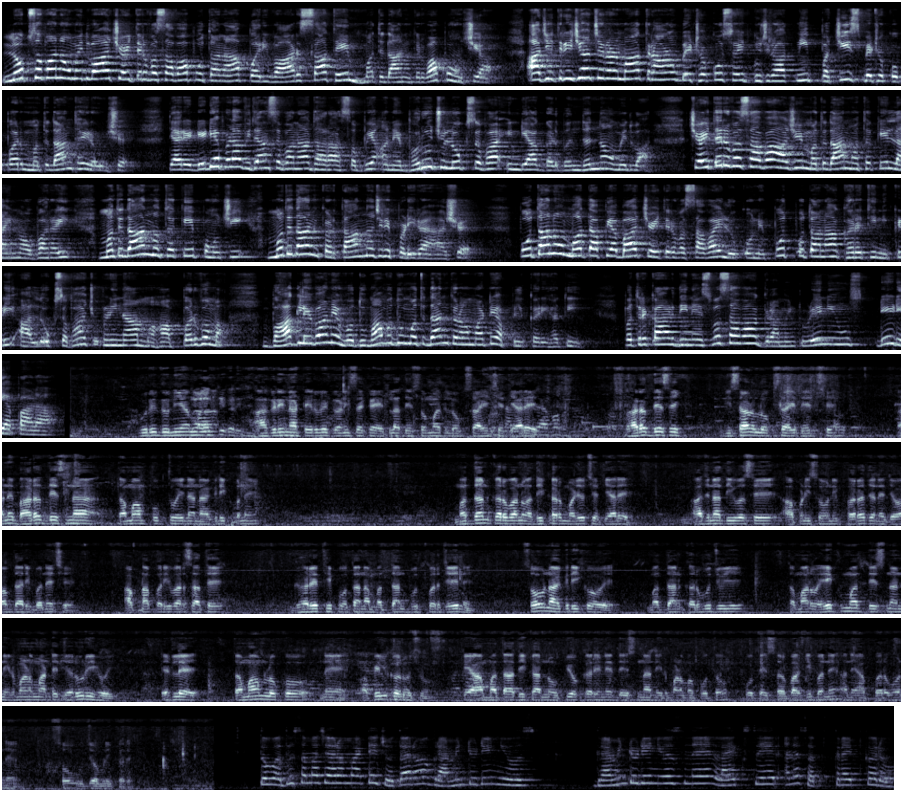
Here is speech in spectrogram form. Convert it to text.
લોકસભાના ઉમેદવાર ચૈતર વસાવા પોતાના પરિવાર સાથે મતદાન કરવા પહોંચ્યા. આજે ત્રીજા ચરણમાં ત્રાણું બેઠકો સહિત ગુજરાતની પચીસ બેઠકો પર મતદાન થઈ રહ્યું છે. ત્યારે ડેડિયાપાડા વિધાનસભાના ધારાસભ્ય અને ભરૂચ લોકસભા ઇન્ડિયા ગઠબંધનના ઉમેદવાર ચૈતર વસાવા આજે મતદાન મથકે લાઇનમાં ઊભા રહી મતદાન મથકે પહોંચી મતદાન કરતા નજરે પડી રહ્યા છે. પોતાનો મત આપ્યા બાદ ચૈત્ર વસાવાએ લોકોને પોતપોતાના ઘરેથી નીકળી આ લોકસભા ચૂંટણીના મહાપર્વમાં ભાગ લેવા અને વધુમાં વધુ મતદાન કરવા માટે અપીલ કરી હતી. પત્રકાર દિનેશ વસાવા, ગ્રામીણ ટુડે ન્યૂઝ, ડેડિયાપાડા. પૂરી દુનિયામાં આગળના ટેરવે ગણી શકાય એટલા દેશોમાં જ લોકશાહી છે ત્યારે ભારત દેશ એક વિશાળ લોકશાહી દેશ છે અને ભારત દેશના તમામ પુખ્ત વયના નાગરિકોને મતદાન કરવાનો અધિકાર મળ્યો છે ત્યારે આજના દિવસે આપણી સૌની ફરજ અને જવાબદારી બને છે. આપણા પરિવાર સાથે ઘરેથી પોતાના મતદાન બૂથ પર જઈને સૌ નાગરિકોએ મતદાન કરવું જોઈએ. તમારો એક મત દેશના નિર્માણ માટે જરૂરી હોય એટલે તમામ લોકોને અપીલ કરું છું કે આ મતાધિકારનો ઉપયોગ કરીને દેશના નિર્માણમાં પોતો, પોતે સહભાગી બને અને આ પર્વોને સૌ ઉજવણી કરે. તો વધુ સમાચારો માટે જોતા રહો Gramin today news. Gramin today ન્યૂઝને લાઇક શેર અને સબસ્ક્રાઇબ કરો.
